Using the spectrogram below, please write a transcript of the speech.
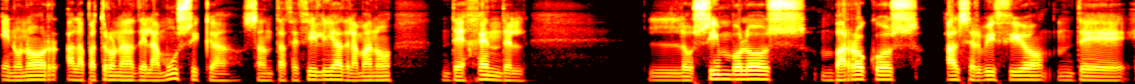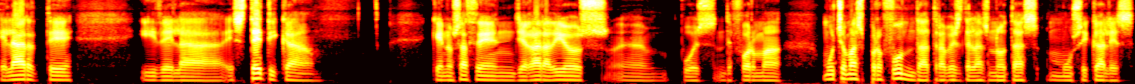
en honor a la patrona de la música, Santa Cecilia, de la mano de Händel. Los símbolos barrocos al servicio del el arte y de la estética que nos hacen llegar a Dios eh, pues de forma mucho más profunda a través de las notas musicales.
